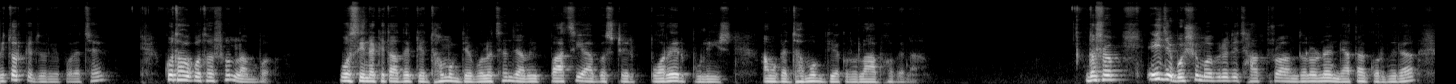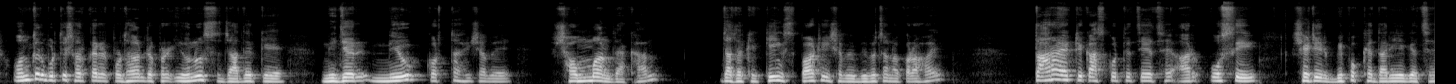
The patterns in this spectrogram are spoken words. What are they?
বিতর্কে জড়িয়ে পড়েছে। কোথাও কোথাও শুনলাম, ওসি নাকি তাদেরকে ধমক দিয়ে বলেছেন যে, আমি পাঁচই আগস্টের পরের পুলিশ, আমাকে ধমক দিয়ে কোনো লাভ হবে না। দর্শক, এই যে বৈষম্য বিরোধী ছাত্র আন্দোলনের নেতা কর্মীরা অন্তর্বর্তী সরকারের প্রধান ডক্টর ইউনুস যাদেরকে নিজের নিয়োগকর্তা হিসাবে সম্মান দেখান, যাদেরকে কিংস পার্টি হিসাবে বিবেচনা করা হয়, তারা একটি কাজ করতে চেয়েছে, আর ওসি সেটির বিপক্ষে দাঁড়িয়ে গেছে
